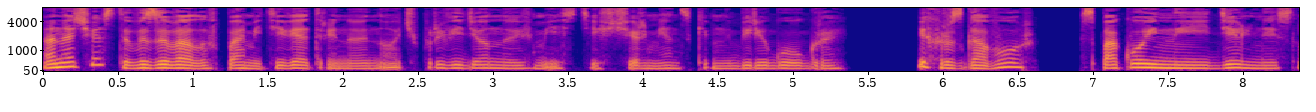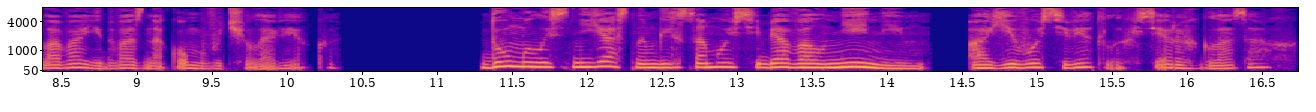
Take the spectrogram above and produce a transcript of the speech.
Она часто вызывала в памяти ветреную ночь, проведенную вместе с Черменским на берегу Угры, их разговор, спокойные и дельные слова едва знакомого человека. Думала с неясным для самой себя волнением о его светлых серых глазах,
